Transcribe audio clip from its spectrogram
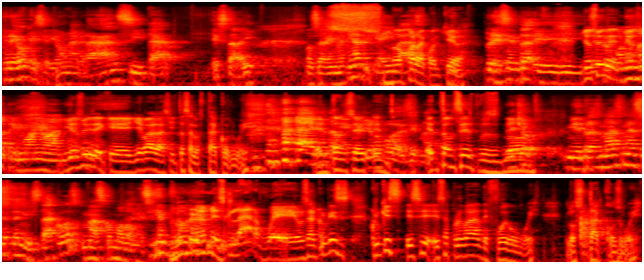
Creo que sería una gran cita estar ahí. O sea, imagínate que ahí No vas para cualquiera. y Presenta y Yo le soy de- propone yo soy- matrimonio a alguien. Yo soy de que lleva las citas a los tacos, güey. Yo Entonces, también, yo no puedo decir nada. entonces, pues no. de hecho, mientras más me acepten mis tacos, más cómodo me siento. no mames, claro, güey. O sea, creo que es, creo que es ese, esa prueba de fuego, güey. Los tacos, güey.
